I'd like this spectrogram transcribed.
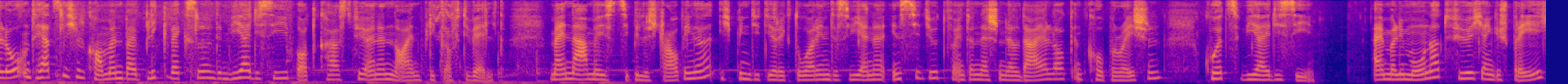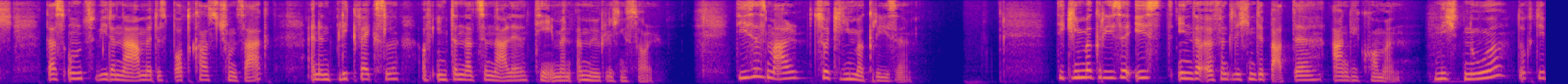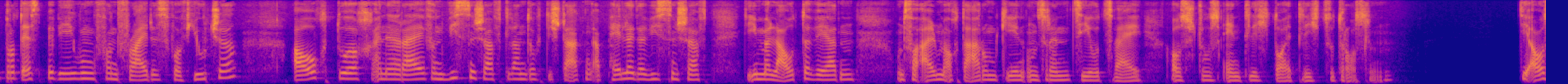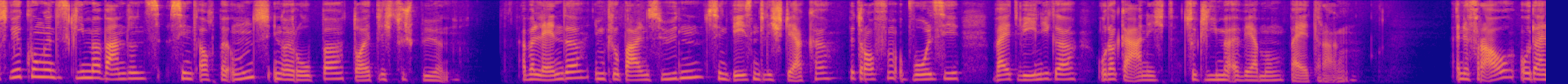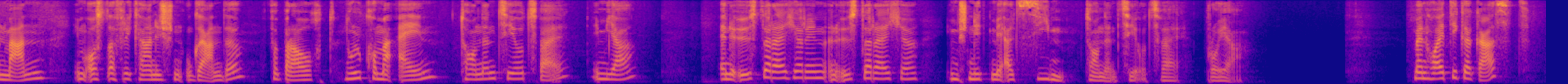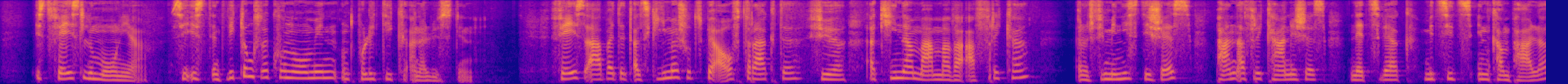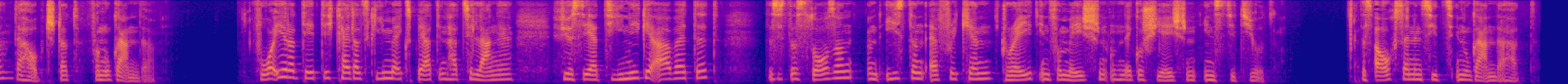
Hallo und herzlich willkommen bei Blickwechsel, dem VIDC-Podcast für einen neuen Blick auf die Welt. Mein Name ist Sibylle Straubinger. Ich bin die Direktorin des Vienna Institute for International Dialogue and Cooperation, kurz VIDC. Einmal im Monat führe ich ein Gespräch, das uns, wie der Name des Podcasts schon sagt, einen Blickwechsel auf internationale Themen ermöglichen soll. Dieses Mal zur Klimakrise. Die Klimakrise ist in der öffentlichen Debatte angekommen. Nicht nur durch die Protestbewegung von Fridays for Future, auch durch eine Reihe von Wissenschaftlern, durch die starken Appelle der Wissenschaft, die immer lauter werden und vor allem auch darum gehen, unseren CO2-Ausstoß endlich deutlich zu drosseln. Die Auswirkungen des Klimawandels sind auch bei uns in Europa deutlich zu spüren. Aber Länder im globalen Süden sind wesentlich stärker betroffen, obwohl sie weit weniger oder gar nicht zur Klimaerwärmung beitragen. Eine Frau oder ein Mann im ostafrikanischen Uganda verbraucht 0,1 Tonnen CO2 im Jahr. Eine Österreicherin, ein Österreicher im Schnitt mehr als 7 Tonnen CO2 pro Jahr. Mein heutiger Gast ist Faith Lumonia. Sie ist Entwicklungsökonomin und Politikanalystin. Faith arbeitet als Klimaschutzbeauftragte für Akina Mama war Afrika, ein feministisches, panafrikanisches Netzwerk mit Sitz in Kampala, der Hauptstadt von Uganda. Vor ihrer Tätigkeit als Klimaexpertin hat sie lange für Seatini gearbeitet. Das ist das Southern und Eastern African Trade Information and Negotiation Institute, das auch seinen Sitz in Uganda hat.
